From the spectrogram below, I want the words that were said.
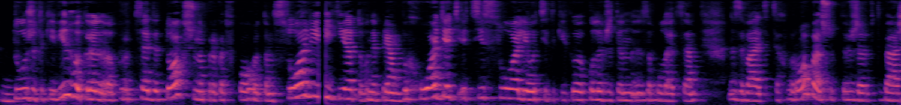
дуже такі відгуки е, про цей детокс, що, наприклад, в кого там солі є, то вони прям виходять ці солі, оці такі, коли вже ти забула, це називається ця хвороба, що ти вже в тебе аж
